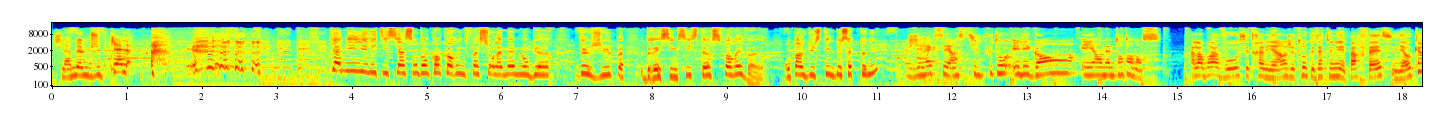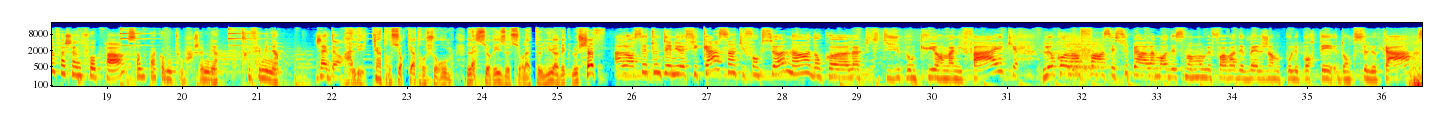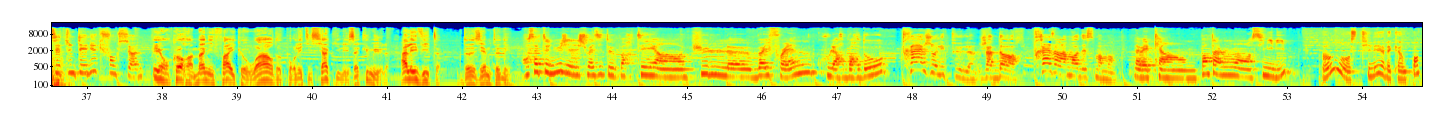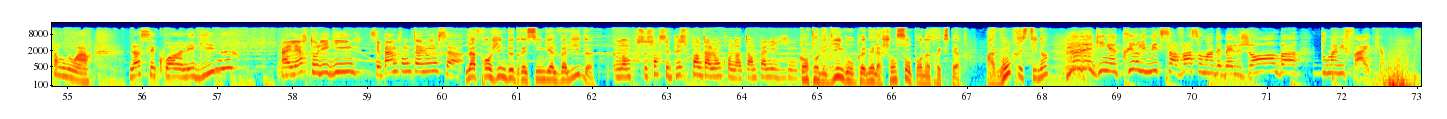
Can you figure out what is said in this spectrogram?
J'ai la même jupe qu'elle. Camille et Laetitia sont donc encore une fois sur la même longueur de jupe. Dressing Sisters Forever. On parle du style de cette tenue? Je dirais que c'est un style plutôt élégant et en même temps tendance. Alors bravo, c'est très bien. Je trouve que ta tenue est parfaite. Il n'y a aucun fashion faux pas. Sympa comme tout, j'aime bien. Très féminin. J'adore. Allez, 4 sur 4 au showroom. La cerise sur la tenue avec le chef. Alors, c'est une tenue efficace hein, qui fonctionne. hein. Donc, euh, la petite jupe en cuir magnifique. Le col enfant, c'est super à la mode en ce moment, mais il faut avoir des belles jambes pour les porter. Donc, c'est le cas. C'est une tenue qui fonctionne. Et encore un magnifique award pour Laetitia qui les accumule. Allez vite, deuxième tenue. Pour cette tenue, j'ai choisi de porter un pull euh, boyfriend couleur bordeaux Très joli pull. J'adore. Très à la mode en ce moment. avec un pantalon en simili. Oh, stylé avec un pantalon noir. Là, c'est quoi, un legging? Alerte au legging. C'est pas un pantalon, ça. La frangine de dressing, elle valide? Non, pour ce soir, c'est plus pantalon qu'on attend, pas legging. Quant au legging, on connaît la chanson pour notre experte. Ah non, Christina? Le legging en cuir, limite, ça va, ça on a des belles jambes, tout magnifique.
